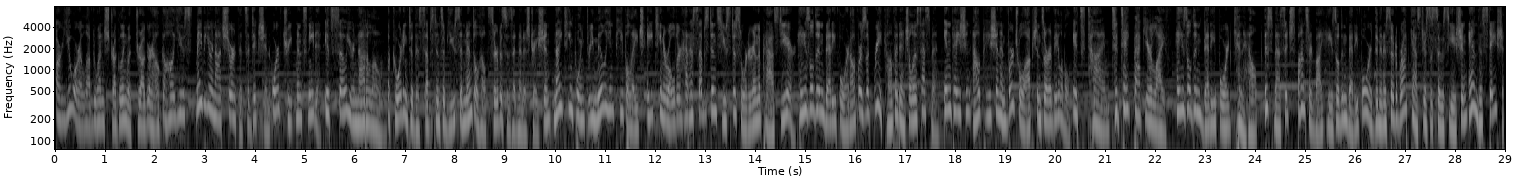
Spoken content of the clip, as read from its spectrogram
Are you or a loved one struggling with drug or alcohol use? Maybe you're not sure if it's addiction or if treatment's needed. If so, you're not alone. According to the Substance Abuse and Mental Health Services Administration, 19.3 million people aged 18 or older had a substance use disorder in the past year. Hazelden Betty Ford offers a free confidential assessment. Inpatient, outpatient, and virtual options are available. It's time to take back your life. Hazelden Betty Ford can help. This message sponsored by Hazelden Betty Ford, the Minnesota Broadcasters Association, and this station.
